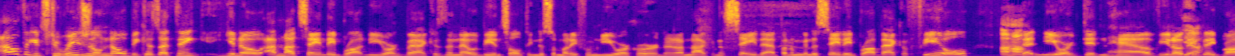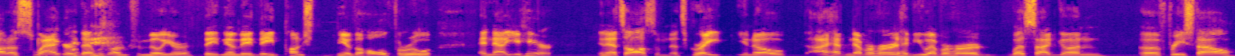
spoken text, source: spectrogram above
I don't think it's too regional, no, because I think, you know, I'm not saying they brought New York back because then that would be insulting to somebody from New York, or and I'm not going to say that, but I'm going to say they brought back a feel Uh-huh. that New York didn't have. You know, they, Yeah. they brought a swagger that was unfamiliar. They, you know, they, they punched, you know, the hole through, and now you're here. And that's awesome. That's great. You know, I have never heard, have you ever heard Westside Gunn uh, freestyle?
